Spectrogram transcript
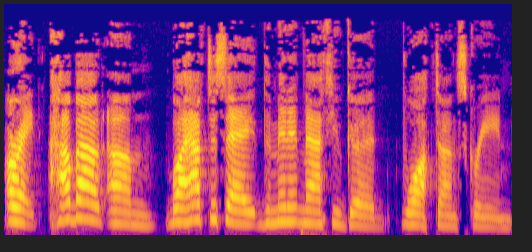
all right. How about, um, well, I have to say, the minute Matthew Goode walked on screen,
